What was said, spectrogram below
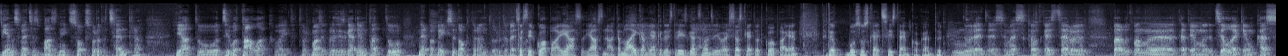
vienas vecas baznīcas Oksforda centra. Uh, ja tu dzīvo tālāk, vai tu tur mazāk par trīs gadiem, tad tu nepabeigsi doktorantūru. Tāpēc Tas ir kopā, ir jās, jāsanāk tam laikam, jā, ja kad tu esi trīs gadus nodzīvojis, saskaitot kopā. Ja? Tad būs uzskaits sistēma kaut kāda tur. Nu, redzēsim, es kaut kā es ceru, varbūt man kādiem cilvēkiem, kas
